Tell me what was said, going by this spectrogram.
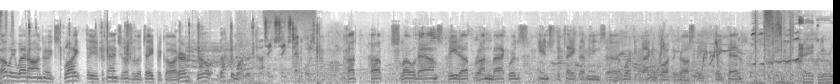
Well, we went on to exploit the potentials of the tape recorder. Now, back to modern times. Tapes, tapes, tape recorders. Cut up, slow down, speed up, run backwards, inch the tape. That means uh, work it back and forth across the tape head. Hey girl.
